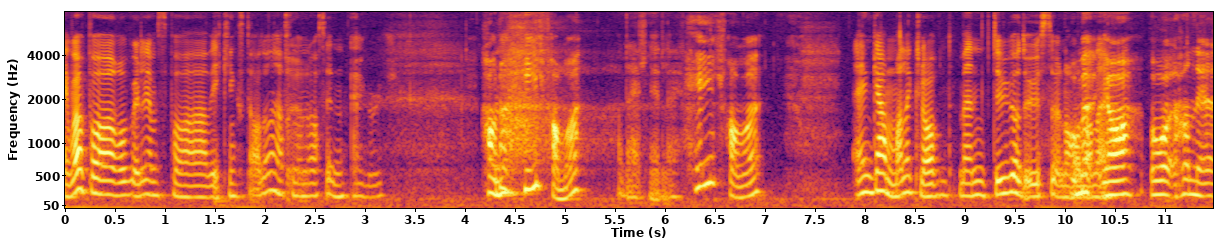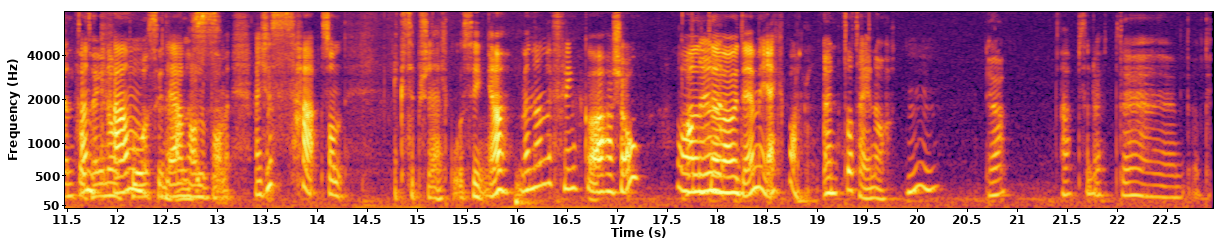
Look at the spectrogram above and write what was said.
Jeg var på Rob Williams på Viking stadion her for noen år siden. Jeg òg. Han er helt framme. Ja, det er helt nydelig. Helt framme. En gammel klovn, men du og du så underholdende. Ja, og han er entertainer han på sin det han holder på med. Han er ikke sånn eksepsjonelt god å synge, men han er flink å ha show. Og Han er det var jo det vi gikk på. Entertainer. Mm, Ja. absolutt. Det det er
